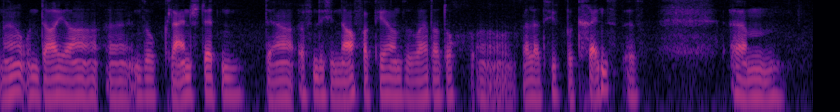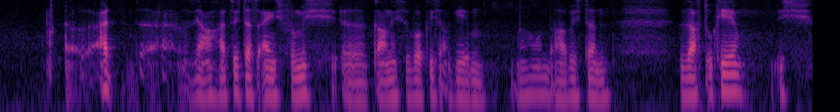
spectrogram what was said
Ne? Und da ja äh, in so Kleinstädten der öffentliche Nahverkehr und so weiter doch äh, relativ begrenzt ist, ähm, äh, hat, äh, ja, hat sich das eigentlich für mich äh, gar nicht so wirklich ergeben. Ne? Und da habe ich dann gesagt, okay, ich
